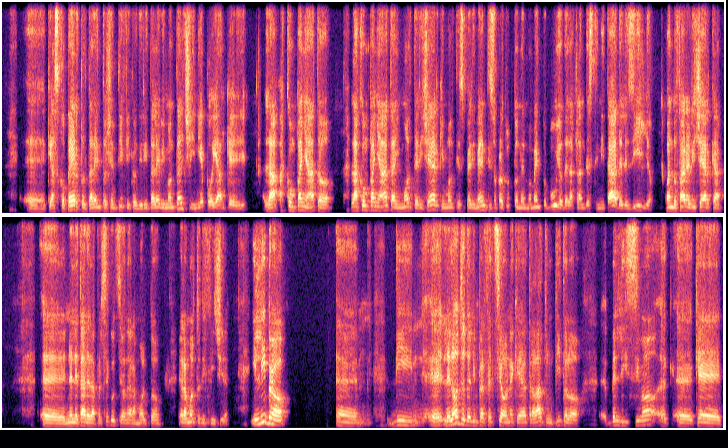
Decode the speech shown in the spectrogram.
eh, che ha scoperto il talento scientifico di Rita Levi Montalcini e poi anche l'ha accompagnato l'ha accompagnata in molte ricerche, in molti esperimenti, soprattutto nel momento buio della clandestinità, dell'esilio, quando fare ricerca eh, nell'età della persecuzione era molto, era molto difficile. Il libro eh, di eh, L'elogio dell'imperfezione, che è tra l'altro un titolo eh, bellissimo, eh, che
